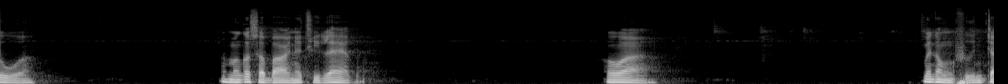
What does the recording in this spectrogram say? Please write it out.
ตัว มันก็สบายนะทีแรก เพราะว่า ไม่ต้องฝืนใจ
